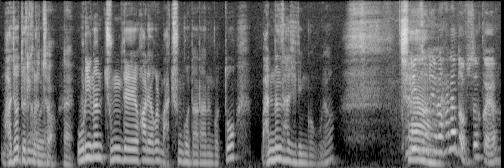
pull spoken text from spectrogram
마저 드린 거예요. 그렇죠. 네. 우리는 중대 화력을 맞춘 거다라는 것도 맞는 사실인 거고요. 틀린 소리는 하나도 없을까요?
